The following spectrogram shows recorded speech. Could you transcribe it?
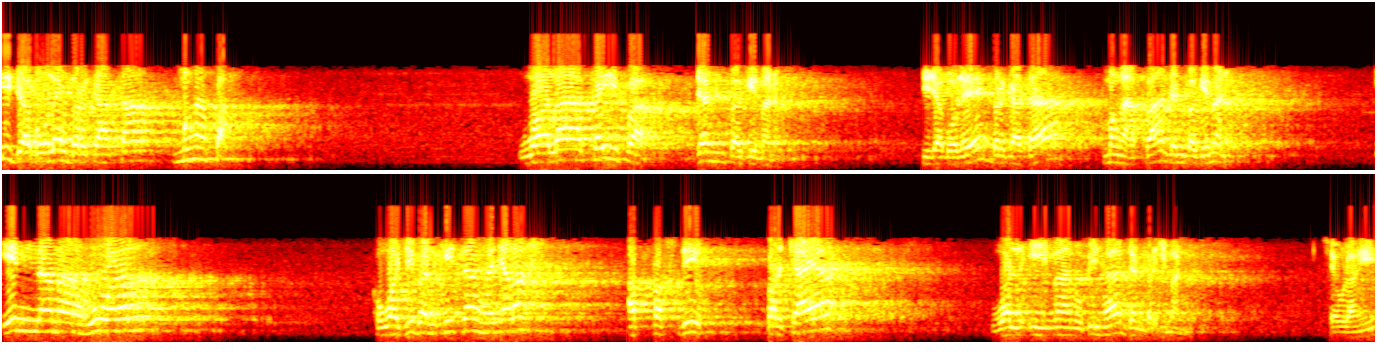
Tidak boleh berkata mengapa? Wala kaifa dan bagaimana? Tidak boleh berkata mengapa dan bagaimana. Innama huwa kewajiban kita hanyalah at-tasdiq, percaya wal imanu biha dan beriman. Saya ulangi.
